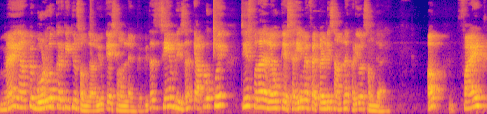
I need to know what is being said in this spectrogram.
मैं यहाँ पे बोर्ड वर्क करके क्यों समझा रहा हूँ यूके ऑनलाइन पे भी? सेम रीजन कि आप लोग कोई चीज़ पता चले ओके सही में फैकल्टी सामने खड़ी और समझा रही। अब five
